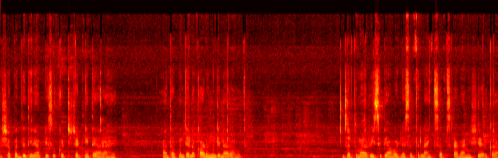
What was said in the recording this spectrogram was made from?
अशा पद्धतीने आपली सुकटची चटणी तयार आहे. आता आपण त्याला काढून घेणार आहोत. जर तुम्हाला रेसिपी आवडली असेल तर लाईक सबस्क्राईब आणि शेअर करा.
